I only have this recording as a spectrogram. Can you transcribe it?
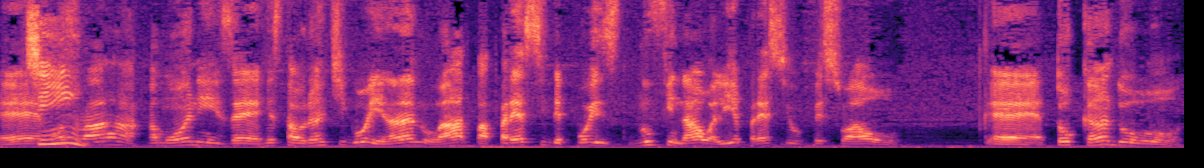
É, Sim. lá, Ramones, é, restaurante goiano lá, aparece depois, no final ali, aparece o pessoal é, tocando.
